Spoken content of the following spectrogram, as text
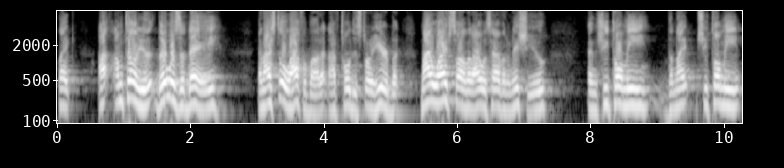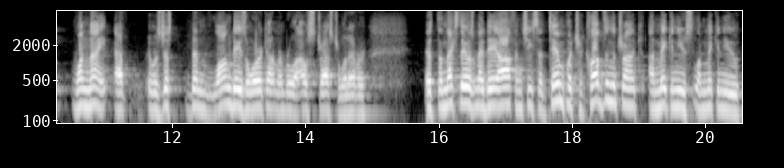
Like, I, am telling you, there was a day, and I still laugh about it. I've told you the story here, but my wife saw that I was having an issue, and she told me the night, she told me one night, after, it was just been long days of work. I don't remember what, I was stressed or whatever. It, the next day was my day off, and she said, Tim, put your clubs in the trunk. I'm making you, I'm making you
